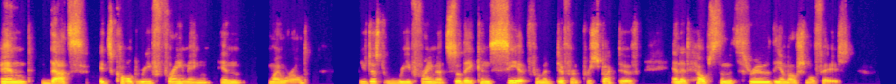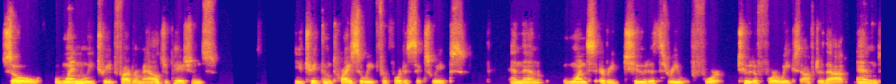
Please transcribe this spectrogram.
And that's, it's called reframing in my world. You just reframe it so they can see it from a different perspective and it helps them through the emotional phase. So when we treat fibromyalgia patients, you treat them twice a week for four to six weeks, and then once every two to three, four, two to four weeks after that. And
